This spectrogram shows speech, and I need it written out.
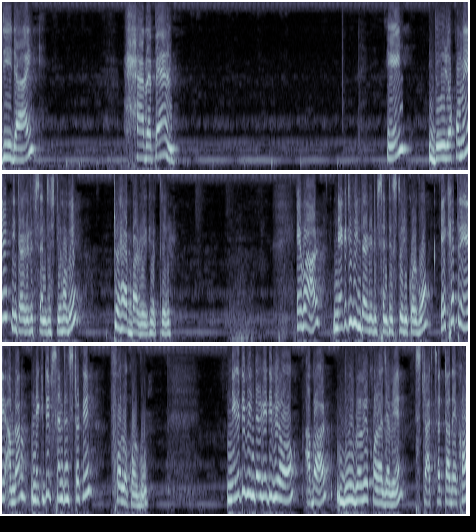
did I have a pen এই দুই রকমের ইন্টারগেটিভ সেন্টেন্সটি হবে টু হ্যাভ ভার্বের ক্ষেত্রে। এবার নেগেটিভ ইন্টারগেটিভ সেন্টেন্স তৈরি করব। এক্ষেত্রে আমরা নেগেটিভ সেন্টেন্সটাকে ফলো করব। নেগেটিভ ইন্টারগেটিভেও আবার দুইভাবে করা যাবে। স্ট্রাকচারটা দেখো।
